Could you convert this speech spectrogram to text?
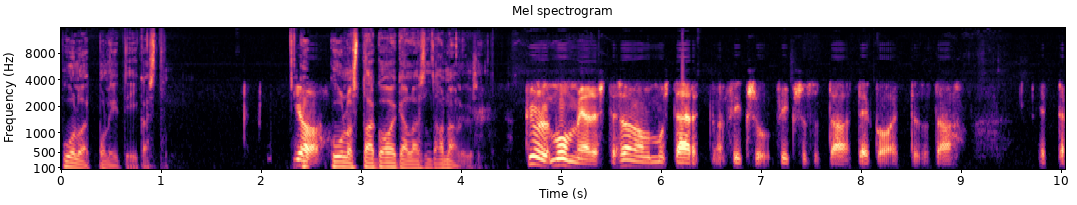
puoluepolitiikasta. Joo. Kuulostaako oikeanlaiselta analyysiltä? Kyllä mun mielestä se on ollut musta äärettömän fiksu, fiksu tota, teko, että, tota, että,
